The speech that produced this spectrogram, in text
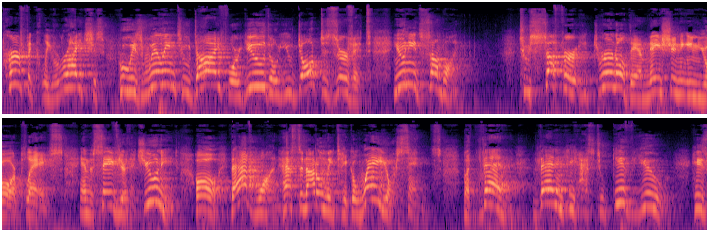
perfectly righteous, who is willing to die for you, though you don't deserve it. You need someone to suffer eternal damnation in your place. And the Savior that you need, oh, that one has to not only take away your sins, but then, then he has to give you his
